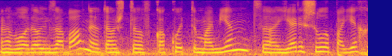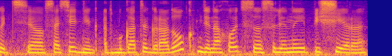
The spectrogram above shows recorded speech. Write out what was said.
Она была довольно забавная, потому что в какой-то момент э, я решила поехать э, в соседний от Богаты городок, где находятся соляные пещеры.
